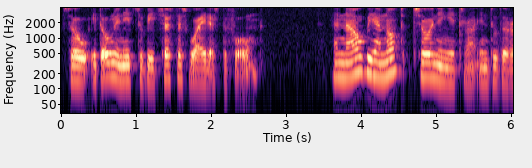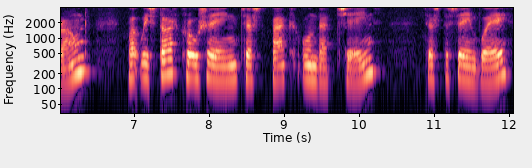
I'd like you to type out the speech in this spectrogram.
So it only needs to be just as wide as the phone. And now we are not joining it into the round, but we start crocheting just back on that chain, just the same way,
